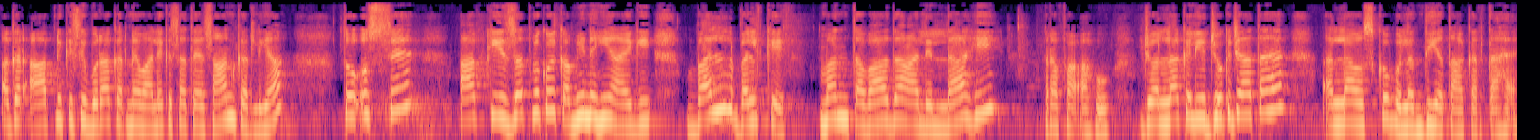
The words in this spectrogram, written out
اگر آپ نے کسی برا کرنے والے کے ساتھ احسان کر لیا، تو اس سے آپ کی عزت میں کوئی کمی نہیں آئے گی۔ بل، بلکہ من تواد اللہ ہی رفا جو اللہ کے لیے جھک جاتا ہے، اللہ اس کو بلندی عطا کرتا ہے۔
